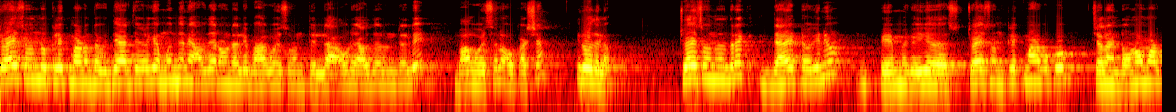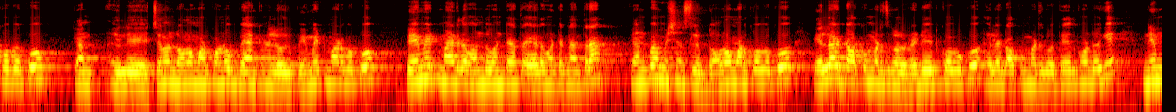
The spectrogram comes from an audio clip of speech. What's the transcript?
ಚಾಯ್ಸ್ ಒಂದು ಕ್ಲಿಕ್ ಮಾಡುವಂಥ ವಿದ್ಯಾರ್ಥಿಗಳಿಗೆ ಮುಂದಿನ ಯಾವುದೇ ರೌಂಡಲ್ಲಿ ಭಾಗವಹಿಸುವಂತಿಲ್ಲ. ಅವರು ಯಾವುದೇ ರೌಂಡಲ್ಲಿ ಭಾಗವಹಿಸಲು ಅವಕಾಶ ಇರೋದಿಲ್ಲ ಚಾಯ್ಸ್ ಒಂದು ಅಂದರೆ ಡೈರೆಕ್ಟ್ ಹೋಗಿ ನೀವು ಪೇಮೆ ಈಗ ಚಾಯ್ಸ್ ಒಂದು ಕ್ಲಿಕ್ ಮಾಡಬೇಕು. ಚಲನ್ ಡೌನ್ಲೋಡ್ ಮಾಡ್ಕೋಬೇಕು. ಕನ್ ಇಲ್ಲಿ ಚಲನ್ ಡೌನ್ಲೋಡ್ ಮಾಡಿಕೊಂಡು ಬ್ಯಾಂಕ್ನಲ್ಲಿ ಹೋಗಿ ಪೇಮೆಂಟ್ ಮಾಡಬೇಕು. ಪೇಮೆಂಟ್ ಮಾಡಿದ ಒಂದು ಗಂಟೆ ಅಥವಾ ಎರಡು ಗಂಟೆ ನಂತರ ಕನ್ಫರ್ಮೇಷನ್ ಸ್ಲಿಪ್ ಡೌನ್ಲೋಡ್ ಮಾಡ್ಕೋಬೇಕು. ಎಲ್ಲ ಡಾಕ್ಯುಮೆಂಟ್ಸ್ಗಳು ರೆಡಿ ಇಟ್ಕೋಬೇಕು. ಎಲ್ಲ ಡಾಕ್ಯುಮೆಂಟ್ಸ್ಗಳು ತೆಗೆದುಕೊಂಡು ಹೋಗಿ ನಿಮ್ಮ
